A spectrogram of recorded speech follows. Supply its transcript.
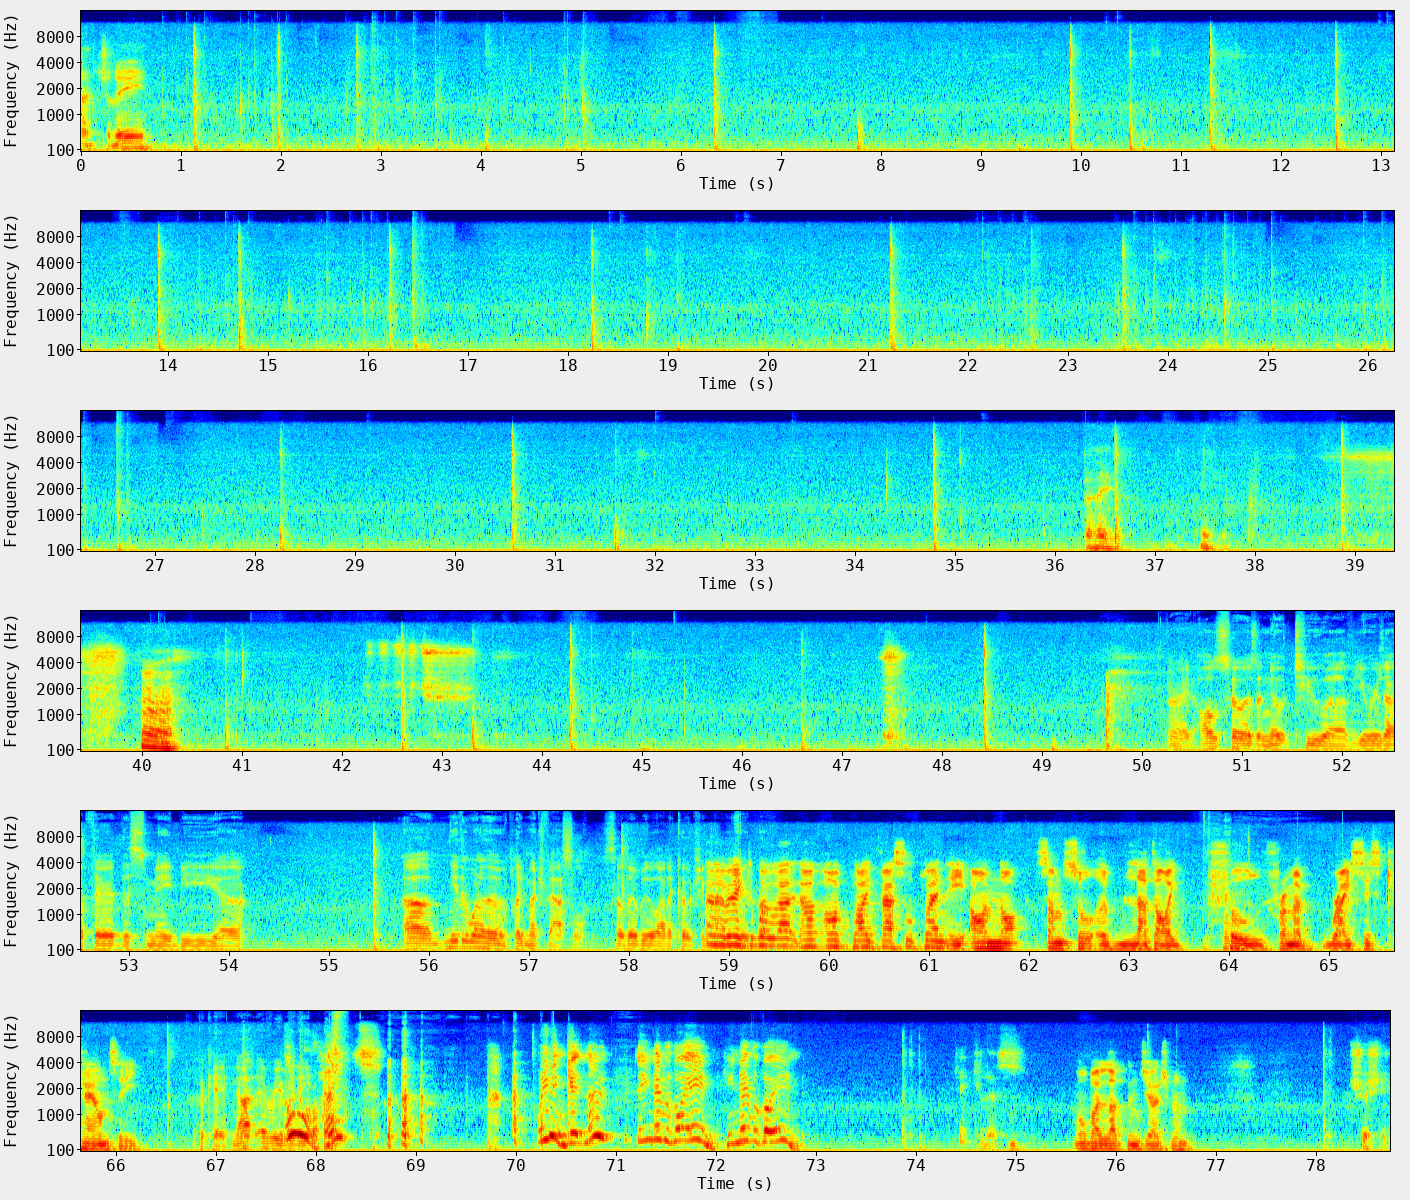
Actually. Behave. Thank you. Hmm. All right. Also, as a note to uh, viewers out there, this may be. Uh, uh, neither one of them have played much Vassal, so there'll be a lot of coaching. Uh, conversation well, I, I- I've played Vassal plenty. I'm not some sort of Luddite fool from a racist county. okay, not everybody. All right. we didn't get no. He never got in. He never got in. Ridiculous. More by luck than judgment. Shushy.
